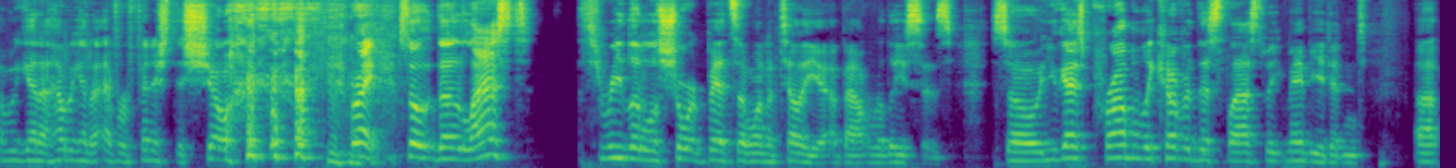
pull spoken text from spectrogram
how are we gonna how are we gonna ever finish this show? right. So the last three little short bits I want to tell you about releases. So you guys probably covered this last week. Maybe you didn't. Uh,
